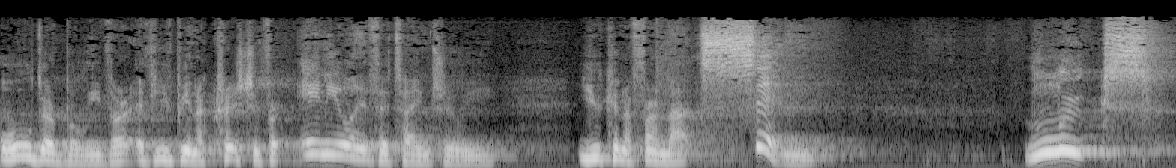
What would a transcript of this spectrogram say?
older believer, if you've been a Christian for any length of time, truly, you can affirm that sin looks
